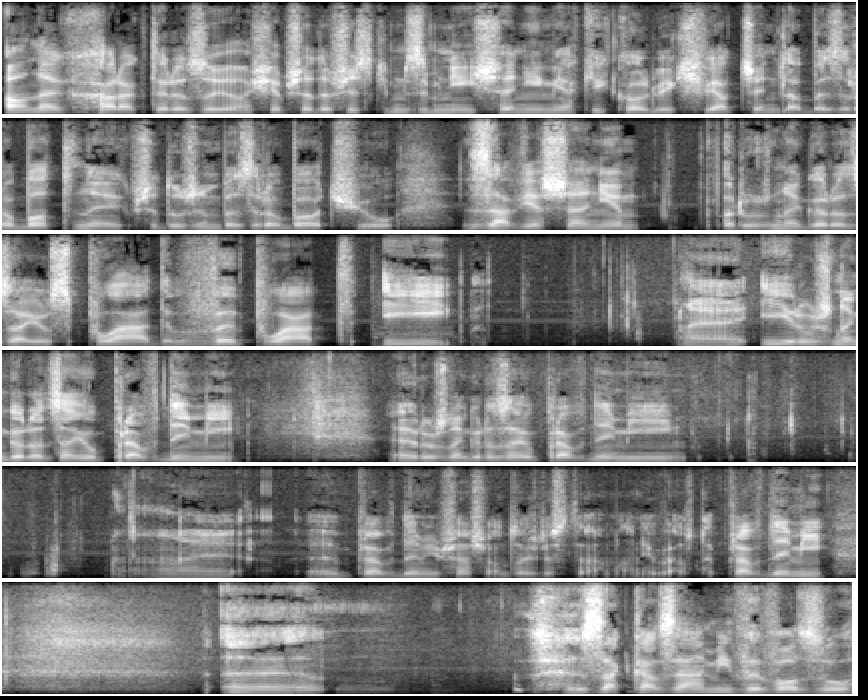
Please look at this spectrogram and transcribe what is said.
one charakteryzują się przede wszystkim zmniejszeniem jakichkolwiek świadczeń dla bezrobotnych przy dużym bezrobociu, zawieszeniem różnego rodzaju spłat, wypłat i, e, i różnego rodzaju prawnymi różnego rodzaju prawnymi prawdymi, przepraszam, coś dostałem, no nieważne, prawdymi e, zakazami wywozu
